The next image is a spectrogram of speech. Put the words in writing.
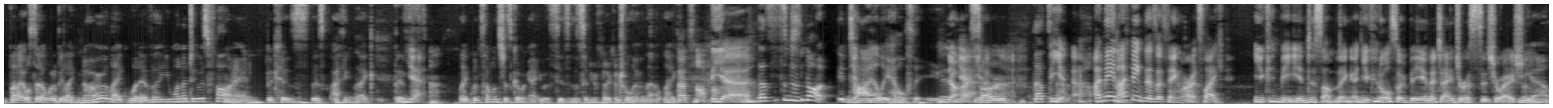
But I also don't want to be like, no, like whatever you want to do is fine because there's, I think like there's, Yeah. like when someone's just going at you with scissors and you have no control over that, like That's not fun. Yeah. that's just not entirely healthy. No. Yeah. So that's that. Yeah. I mean, I think there's a thing where it's like you can be into something and you can also be in a dangerous situation. Yeah.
